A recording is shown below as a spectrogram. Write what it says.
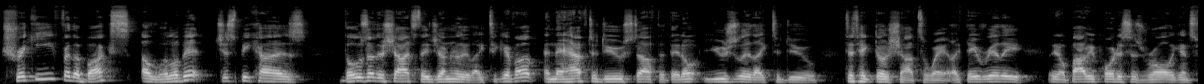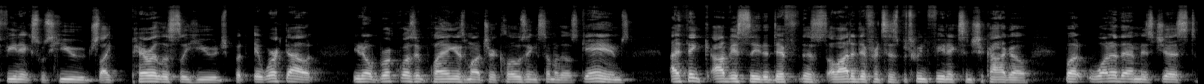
tricky for the Bucks a little bit, just because those are the shots they generally like to give up, and they have to do stuff that they don't usually like to do to take those shots away. Like they really, you know, Bobby Portis's role against Phoenix was huge, like perilously huge, but it worked out. You know, Brook wasn't playing as much or closing some of those games. I think obviously the diff- there's a lot of differences between Phoenix and Chicago, but one of them is just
